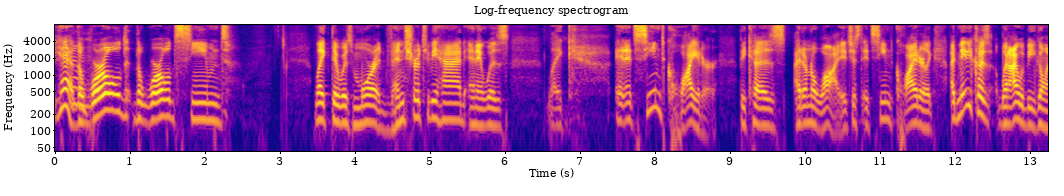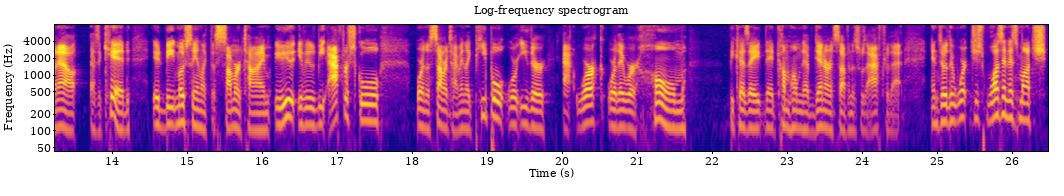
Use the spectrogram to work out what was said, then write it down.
yeah the world the world seemed like there was more adventure to be had and it was like and it seemed quieter because I don't know why. It just it seemed quieter. Like maybe because when I would be going out as a kid, it'd be mostly in like the summertime. If it would be after school or in the summertime, and like people were either at work or they were home because they they'd come home to have dinner and stuff, and this was after that. And so there were just wasn't as much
